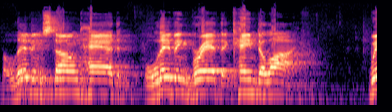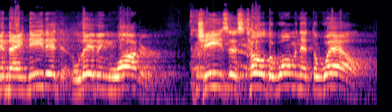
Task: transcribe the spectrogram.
the living stone had living bread that came to life. When they needed living water, Jesus told the woman at the well,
